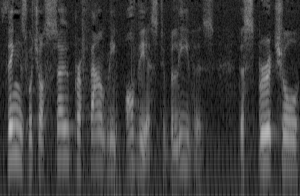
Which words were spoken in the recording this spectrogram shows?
Things which are so profoundly obvious to believers, the spiritual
